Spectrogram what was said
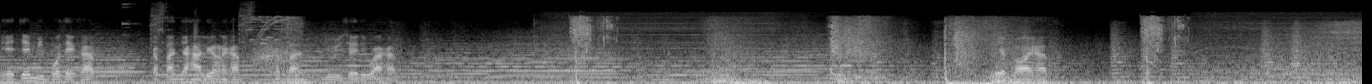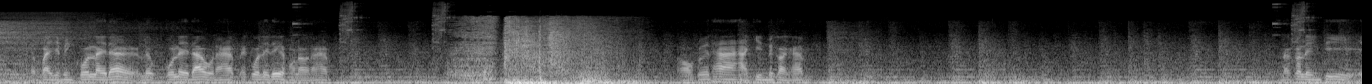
เอเจนต์มีโปรเทคครับ กัปตันอย่าหาเรื่องเลยครับ กัปตันอยู่เฉยๆดีกว่าครับ เรียบร้อยครับ ต่อไปจะเป็นโกลไรเดอร์แล้วโกลไรเดอร์นะครับไอโกลไรเดอร์ของเรานะครับ ออกด้วยท่าหากินไปก่อนครับ แล้วก็เล็งที่เอ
